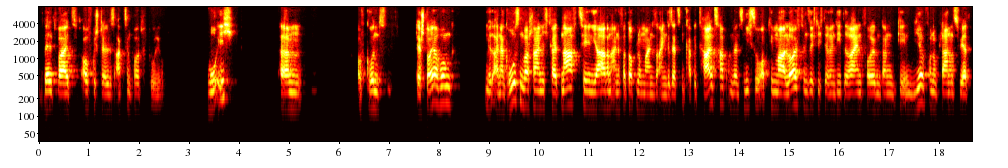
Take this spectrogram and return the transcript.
weltweit aufgestelltes Aktienportfolio, wo ich ähm, aufgrund der Steuerung mit einer großen Wahrscheinlichkeit nach zehn Jahren eine Verdopplung meines eingesetzten Kapitals habe. Und wenn es nicht so optimal läuft hinsichtlich der Renditereihenfolgen, dann gehen wir von einem Planungswert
